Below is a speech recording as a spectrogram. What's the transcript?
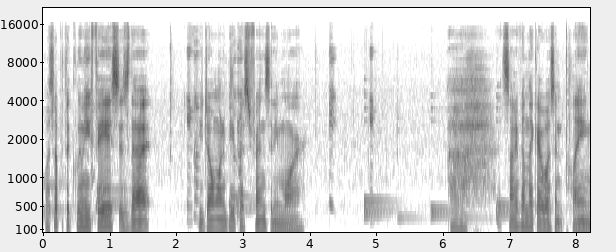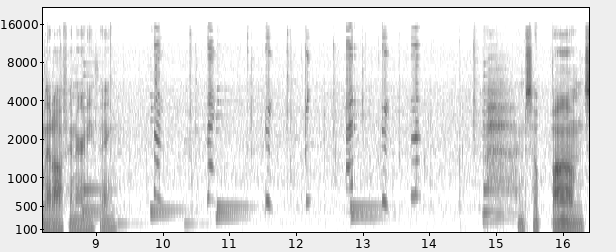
What's up with the gloomy face is that you don't want to be best friends anymore. Ah, it's not even like I wasn't playing that often or anything. I'm so bummed.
